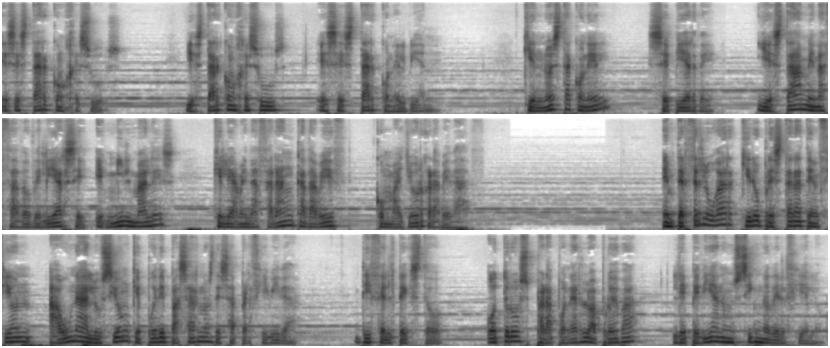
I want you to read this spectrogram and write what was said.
es estar con Jesús, y estar con Jesús es estar con el bien. Quien no está con Él se pierde y está amenazado de liarse en mil males que le amenazarán cada vez mayor gravedad. En tercer lugar, quiero prestar atención a una alusión que puede pasarnos desapercibida. Dice el texto, otros, para ponerlo a prueba, le pedían un signo del cielo.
